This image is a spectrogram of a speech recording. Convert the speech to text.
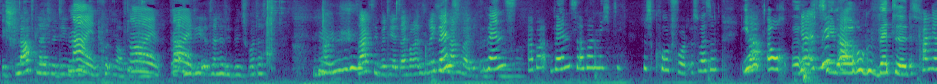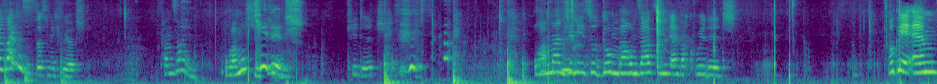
Ich schlag gleich mit den Nein. Krücken auf dich. Nein, mir nein. die- deine Lieblingssportart. Sag sie bitte jetzt einfach. Das ist richtig Wenn's, langweilig. wenn's, aber wenn's aber nicht die, das Codewort ist, weil sonst, ihr habt auch äh, Ja, auf es wird 10 ja. Euro gewettet. Es kann ja sein, dass es das nicht wird. Kann sein. Aber muss. Kidditch. Das? Oh Mann, Jenny ist so dumm. Warum sagst du nicht einfach Quidditch? Okay, ähm,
